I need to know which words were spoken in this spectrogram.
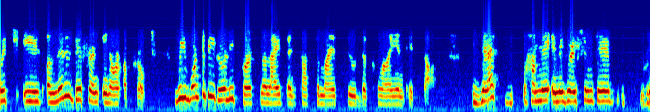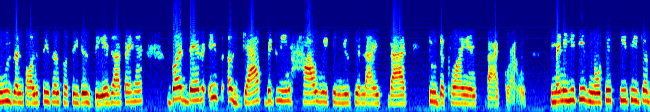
which is a little different in our approach. We want to be really personalized and customized to the client itself. Yes, हमने immigration के rules and policies and procedures दिए जाते हैं, but there is a gap between how we can utilize that to the client's background. मैंने ये चीज notice की थी जब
